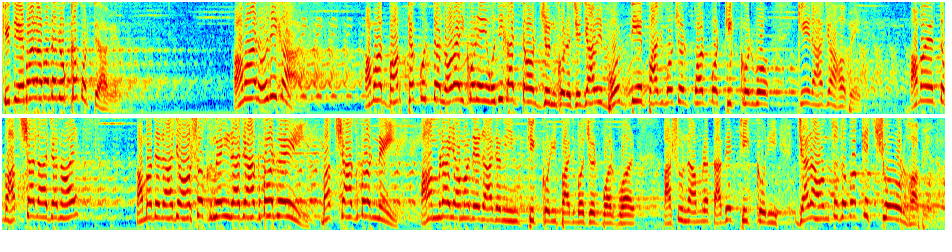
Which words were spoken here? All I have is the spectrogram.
কিন্তু এবার আমাদের রক্ষা করতে হবে। আমার অধিকার, আমার বাপ ঠাকুরদা লড়াই করে এই অধিকারটা অর্জন করেছে যে আমি ভোট দিয়ে পাঁচ বছর পর পর ঠিক করব কে রাজা হবে। আমার তো বাদশাহ রাজা নয়, আমাদের রাজা অশোক নেই, রাজা আকবর নেই, বাদশাহ আকবর নেই। আমরাই আমাদের রাজা নি- ঠিক করি পাঁচ বছর পর পর। আসুন আমরা তাদের ঠিক করি। যারা অন্ততপক্ষে চোর হবে না,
